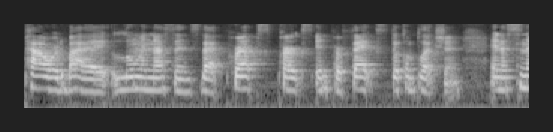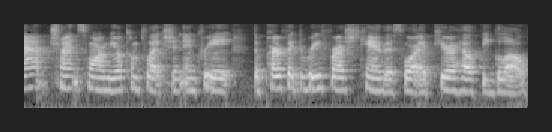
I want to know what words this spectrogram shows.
powered by luminescence that preps, perks, and perfects the complexion. In a snap, transform your complexion and create the perfect refreshed canvas for a pure, healthy glow.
